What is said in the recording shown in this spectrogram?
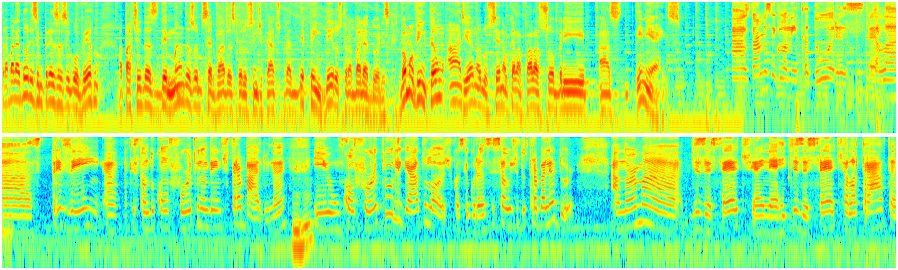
Trabalhadores, empresas e governo, a partir das demandas observadas pelos sindicatos para defender os trabalhadores. Vamos ouvir então a Diana Lucena, o que ela fala sobre as NRs normas regulamentadoras, elas preveem a questão do conforto no ambiente de trabalho, né? Uhum. E um conforto ligado, lógico, à segurança e saúde do trabalhador. A norma 17, a NR 17, ela trata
